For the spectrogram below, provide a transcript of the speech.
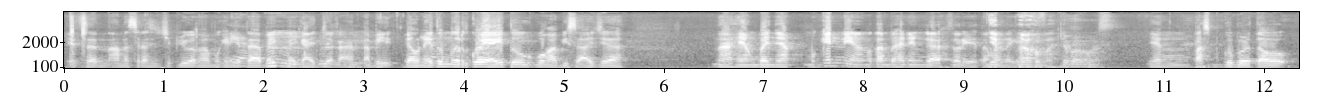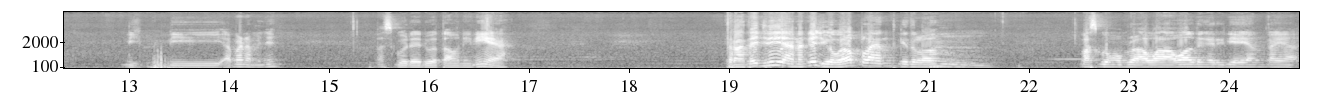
it's an honest relationship juga nggak mungkin Iya. kita baik-baik aja kan tapi daunnya itu menurut gue ya itu gue nggak bisa aja nah yang banyak mungkin yang tambahan yang enggak sorry ya Yep, tambahan lagi nggak apa-apa. Coba mas. yang pas gue baru tahu di di apa namanya pas gue udah dua tahun ini ya ternyata jadi anaknya juga well planned gitu loh Hmm. pas gue ngobrol awal-awal dengan dia yang kayak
